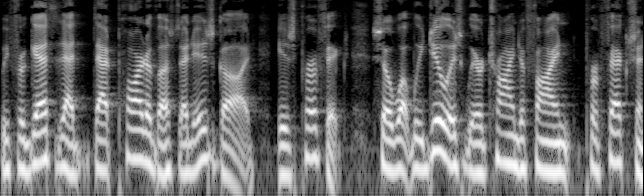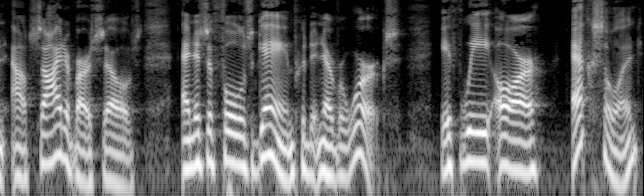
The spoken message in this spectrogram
We forget that that part of us that is God is perfect. So what we do is we're trying to find perfection outside of ourselves, and it's a fool's game because it never works. if we are excellent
